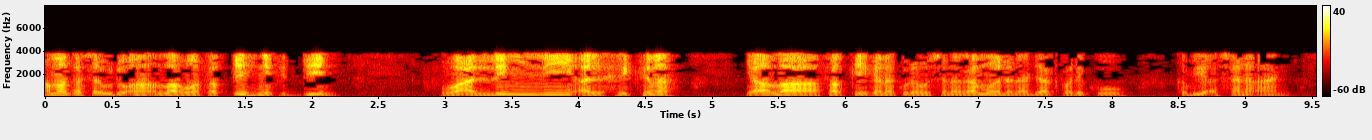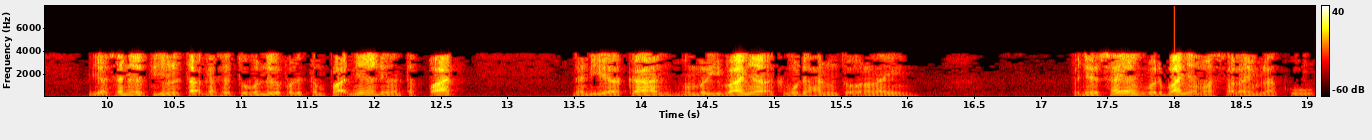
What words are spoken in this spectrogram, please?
Amalkan selalu doa Allahumma faqihni fid din wa 'allimni al-hikmah. Ya Allah, faqihkan aku dalam urusan agama dan ajar kepadaku kebijaksanaan. Bijaksana artinya meletakkan satu benda pada tempatnya dengan tepat dan ia akan memberi banyak kemudahan untuk orang lain. Penyelesaian kepada banyak masalah yang berlaku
